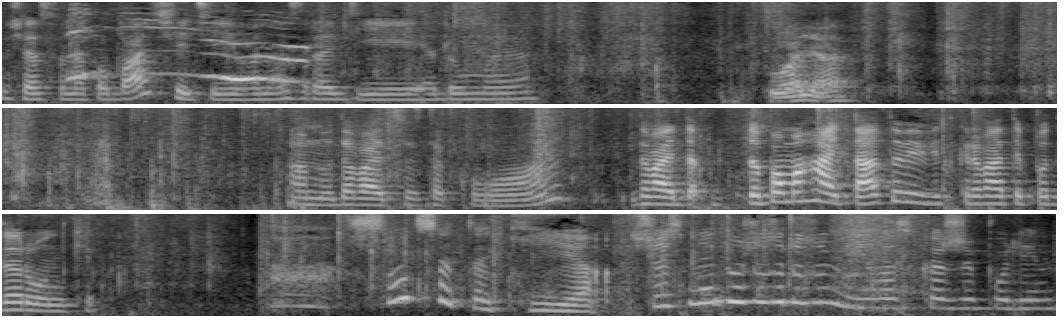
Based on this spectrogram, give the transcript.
Зараз вона побачить і вона зрадіє, я думаю. Вуаля. А ну давай це тако. Давай, допомагай татові відкривати подарунки. Що це таке? Щось не дуже зрозуміло, скажи Полін.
